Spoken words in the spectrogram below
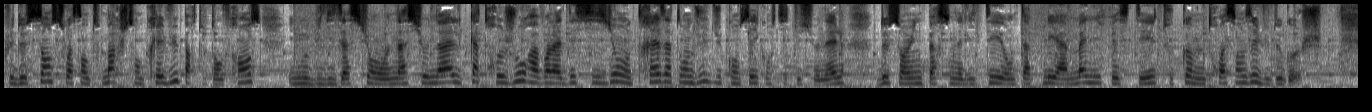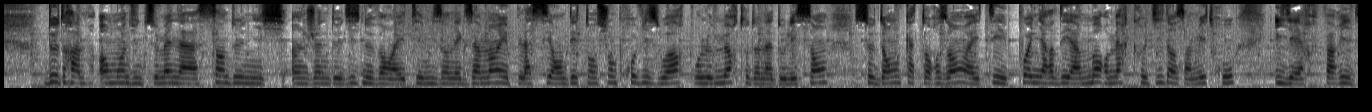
Plus de 160 marches sont prévues partout en France. Une mobilisation nationale quatre jours avant la décision très attendue du Conseil constitutionnel. 201 personnalités ont appelé à manifester, tout comme 300 élus de gauche. Deux drames en moins d'une semaine à Saint-Denis. Un jeune de 19 ans a été mis en examen et placé en détention provisoire pour le meurtre d'un adolescent. Sedan, 14 ans, a été poignardé à mort mercredi dans un métro. Hier, Farid,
